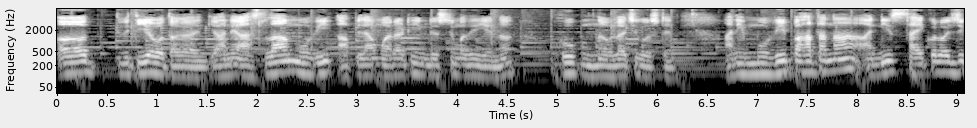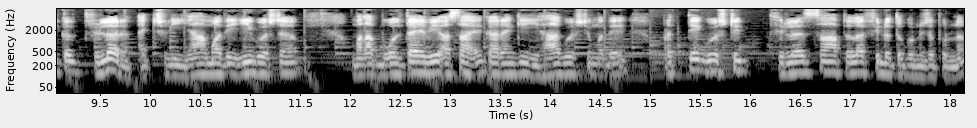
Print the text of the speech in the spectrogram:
अद्वितीय होता. कारण की आणि असला मूवी आपल्या मराठी इंडस्ट्रीमध्ये येणं खूप नवलाची गोष्ट आहे. आणि मूवी पाहताना आणि सायकोलॉजिकल थ्रिलर ॲक्च्युली ह्यामध्ये ही गोष्ट मला बोलता यावी असं आहे. कारण की ह्या गोष्टीमध्ये प्रत्येक गोष्टीत थ्रिलरचा आपल्याला फील होतो पूर्णच्या पूर्ण.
